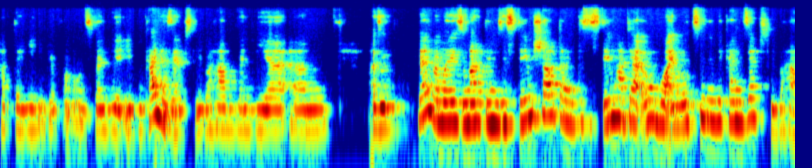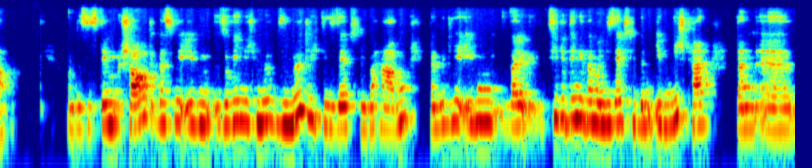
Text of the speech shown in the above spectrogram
hat derjenige von uns, wenn wir eben keine Selbstliebe haben, wenn wir, ähm, also ne, wenn man jetzt so nach dem System schaut, dann das System hat ja irgendwo einen Nutzen, wenn wir keine Selbstliebe haben. Und das System schaut, dass wir eben so wenig wie möglich diese Selbstliebe haben, damit wir eben, weil viele Dinge, wenn man die Selbstliebe eben nicht hat, dann äh,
